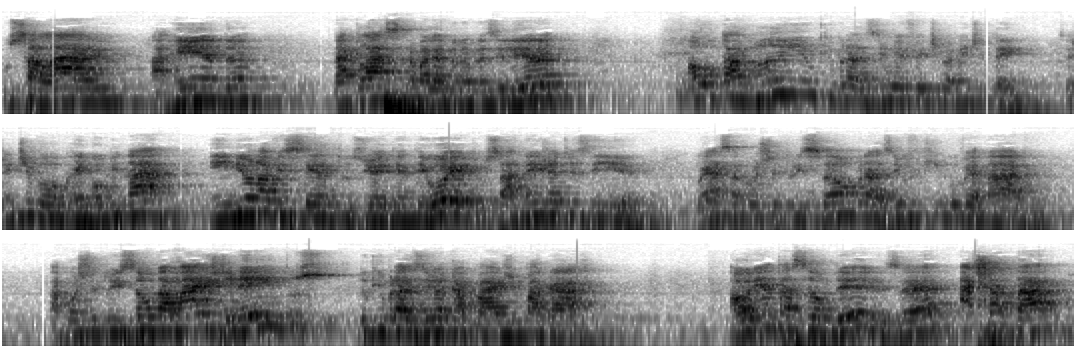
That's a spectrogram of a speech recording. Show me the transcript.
o salário, a renda da classe trabalhadora brasileira ao tamanho que o Brasil efetivamente tem. Se a gente rebobinar, em 1988, o Sarney já dizia: com essa Constituição o Brasil fica ingovernável. A Constituição dá mais direitos do que o Brasil é capaz de pagar. A orientação deles é achatar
